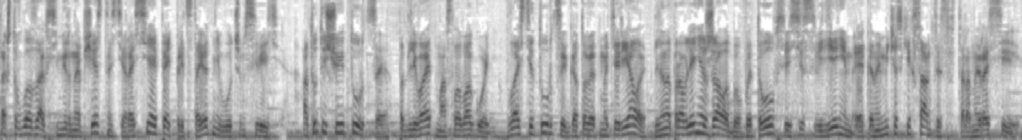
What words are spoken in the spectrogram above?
Так что в глазах всемирной общественности Россия опять предстает не в лучшем свете. А тут еще и Турция подливает масло в огонь. Власти Турции готовят материалы для направления жалобы в ВТО в связи с введением экономических санкций со стороны России.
